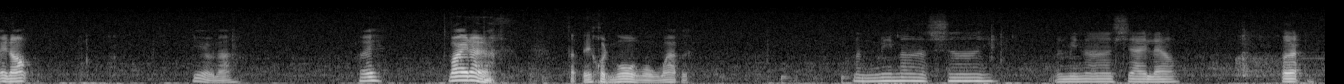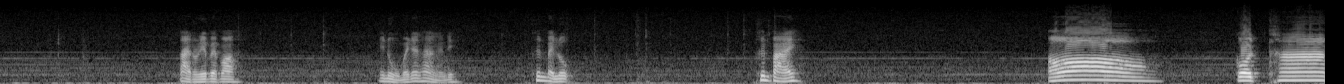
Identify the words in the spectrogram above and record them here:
ไอ้น้องเดี๋ยวนะ เฮ้ยไหวได้เหรอสัตว์ไอ้คนโง่งงมากเลย มันไม่น่าใช่ มันไม่น่าใช่แล้ว เปิดไต่ตรงนี้ไปปะไอ้หนูไม่ได้ทางอย่างนั้นดิ ขึ้นไปลูก ขึ้นไป อ๋อ กดค้าง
